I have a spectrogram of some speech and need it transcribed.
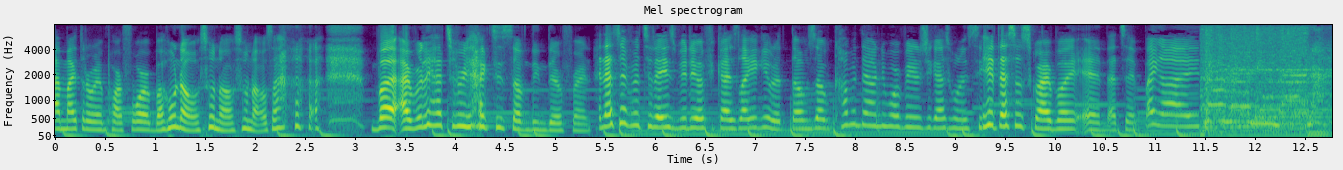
I might throw in part four, but who knows? Who knows? Who knows? but I really had to react to something different. And that's it for today's video. If you guys like it, give it a thumbs up. Comment down any more videos you guys want to see. Hit that subscribe button, and that's it. Bye, guys.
